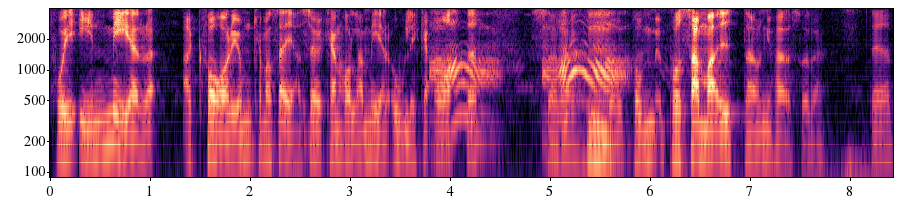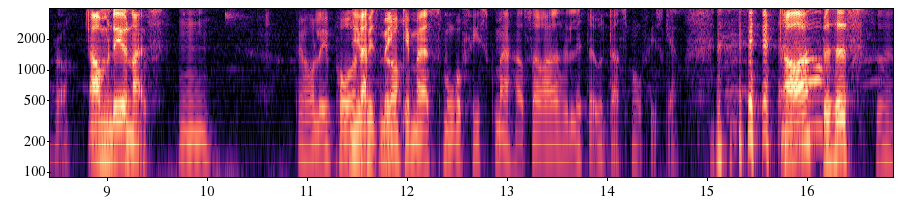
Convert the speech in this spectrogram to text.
får ju in mer akvarium kan man säga, så jag kan hålla mer olika arter. Ah, Så det, Ah. så på, på samma yta ungefär så det, det är bra. Ja men det är ju nice. Mm. Vi håller ju på rätt skitbra. mycket med småfisk med, alltså lite udda småfiskar. Ja precis. Så,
